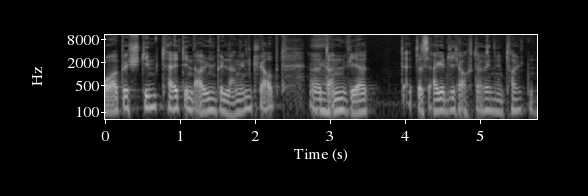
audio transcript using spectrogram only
Vorbestimmtheit in allen Belangen glaubt, äh, ja. dann wäre das eigentlich auch darin enthalten.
